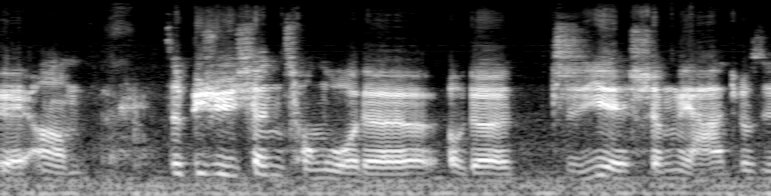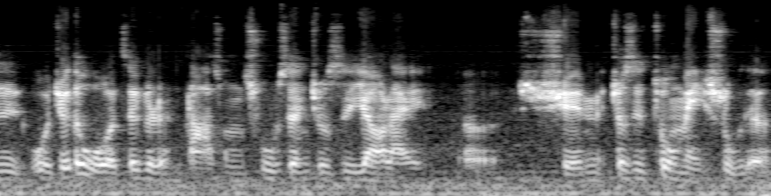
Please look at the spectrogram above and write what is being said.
对，嗯，这必须先从我的我的职业生涯，就是我觉得我这个人打从出生就是要来呃学，就是做美术的，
